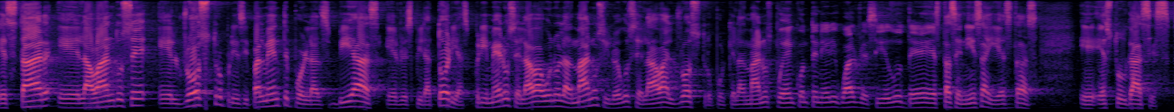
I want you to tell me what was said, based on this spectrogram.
estar eh, lavándose el rostro principalmente por las vías respiratorias. Primero se lava uno las manos y luego se lava el rostro, porque las manos pueden contener igual residuos de esta ceniza y estas, estos gases.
